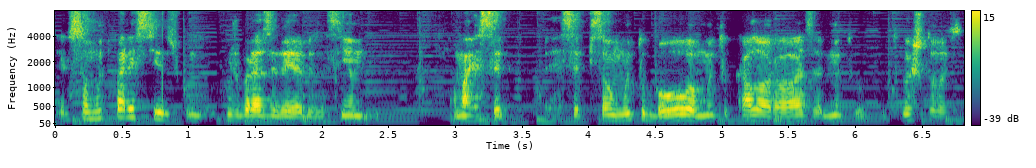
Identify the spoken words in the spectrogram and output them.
eles são muito parecidos com, com os brasileiros, assim, é uma recep, recepção muito boa, muito calorosa, muito, muito gostoso.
